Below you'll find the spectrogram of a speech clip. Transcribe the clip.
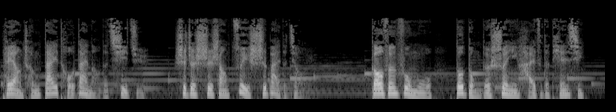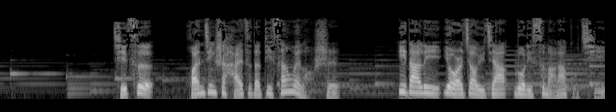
培养成呆头呆脑的器具，是这世上最失败的教育。高分父母。都懂得顺应孩子的天性。其次，环境是孩子的第三位老师。意大利幼儿教育家洛丽斯·马拉古奇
